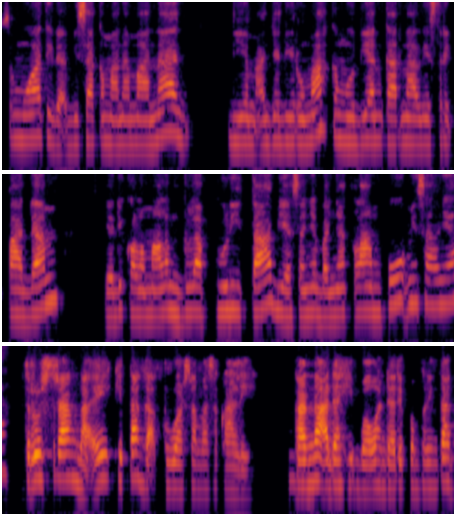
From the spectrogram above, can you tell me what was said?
semua tidak bisa ke mana-mana, diam aja di rumah, kemudian karena listrik padam, jadi kalau malam gelap gulita, biasanya banyak lampu misalnya. Terus terang Mbak E, kita nggak keluar sama sekali. Hmm. Karena ada himbauan dari pemerintah,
